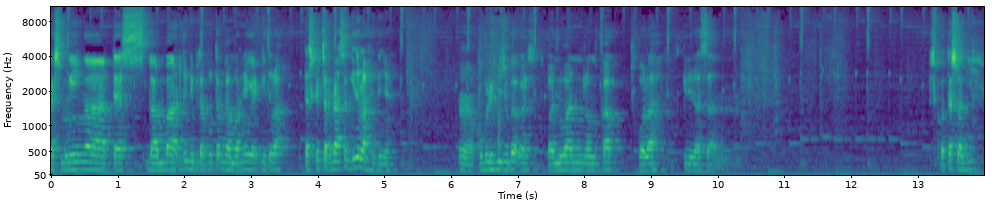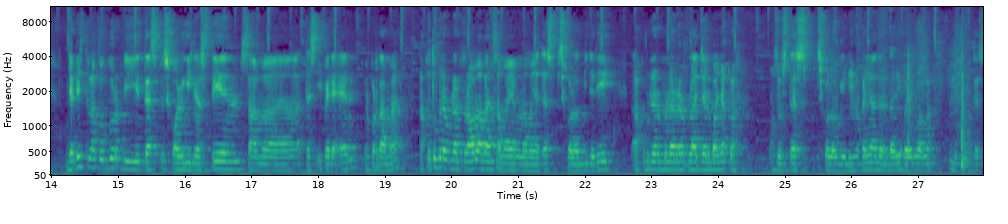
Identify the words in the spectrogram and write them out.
Tes mengingat, tes gambar itu diputar-putar gambarnya kayak gitulah. Tes kecerdasan gitulah intinya. Nah, aku beli ini juga guys, panduan lengkap sekolah kedinasan. Psikotes lagi. Jadi setelah gugur di tes psikologinya STIN sama tes IPDN yang pertama, aku tuh benar-benar trauma kan sama yang namanya tes psikologi. Jadi aku benar-benar belajar banyak lah khusus tes psikologi ini. Makanya dari tadi banyak banget buku tes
